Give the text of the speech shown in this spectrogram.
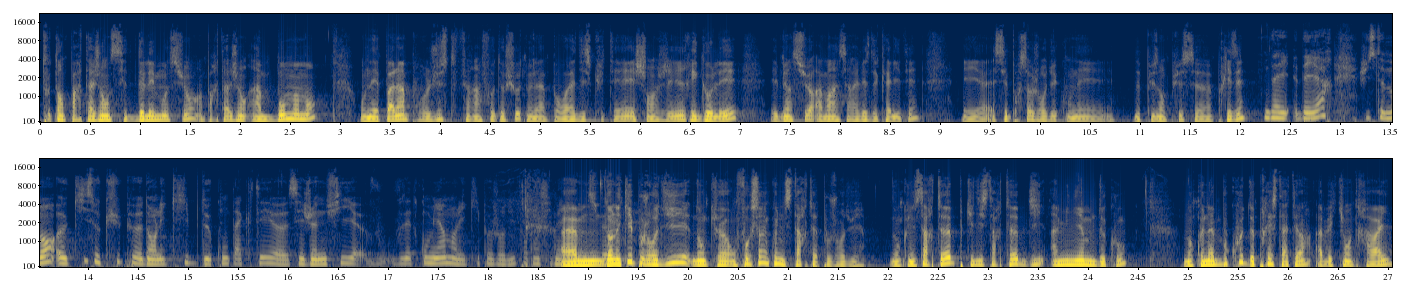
tout en partageant c'est de l'émotion, en partageant un bon moment. On n'est pas là pour juste faire un photoshoot, on est là pour voilà, discuter, échanger, rigoler et bien sûr avoir un service de qualité. Et euh, c'est pour ça aujourd'hui qu'on est de plus en plus euh, prisé. D'ail- D'ailleurs, justement, qui s'occupe dans l'équipe de contacter ces jeunes filles? Vous, vous êtes combien dans l'équipe aujourd'hui dans l'équipe aujourd'hui, donc on fonctionne comme une start-up aujourd'hui. Donc une start-up qui dit start-up dit un minimum de coûts. Donc on a beaucoup de prestataires avec qui on travaille.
